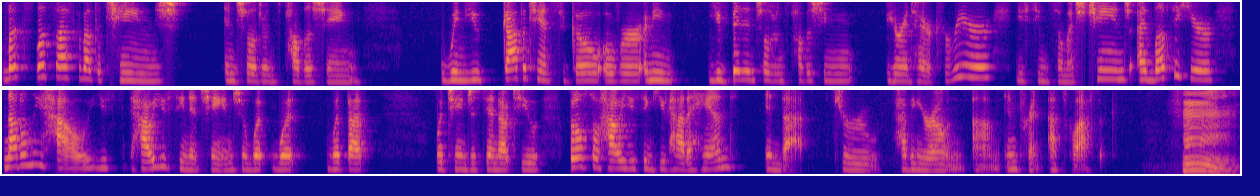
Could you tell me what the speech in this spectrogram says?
Let's let's ask about the change in children's publishing. When you got the chance to go over, I mean, you've been in children's publishing your entire career. You've seen so much change. I'd love to hear not only how you how you've seen it change and what what what that what changes stand out to you, but also how you think you've had a hand in that through having your own um, imprint at Scholastic? Hmm.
